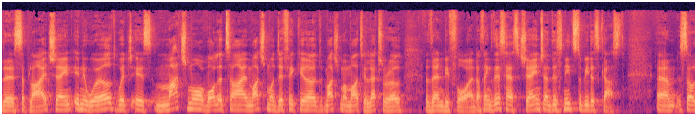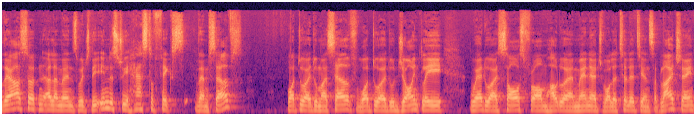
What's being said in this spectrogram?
the supply chain in a world which is much more volatile, much more difficult, much more multilateral than before? And I think this has changed and this needs to be discussed. Um, so there are certain elements which the industry has to fix themselves what do I do myself? What do I do jointly? Where do I source from? How do I manage volatility in supply chain?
